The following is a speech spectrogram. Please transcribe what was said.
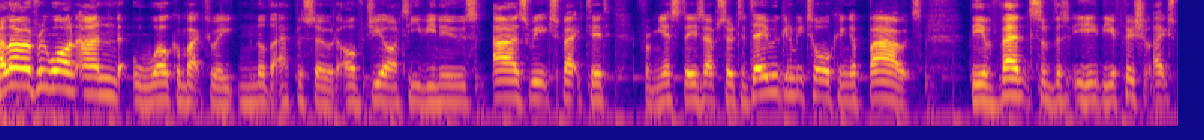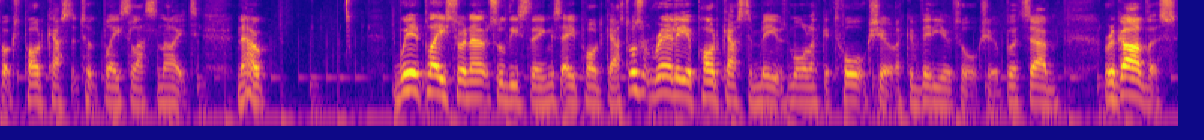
Hello, everyone, and welcome back to another episode of GRTV News. As we expected from yesterday's episode, today we're going to be talking about the events of the, the official Xbox podcast that took place last night. Now, weird place to announce all these things. A podcast it wasn't really a podcast to me; it was more like a talk show, like a video talk show. But um, regardless,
